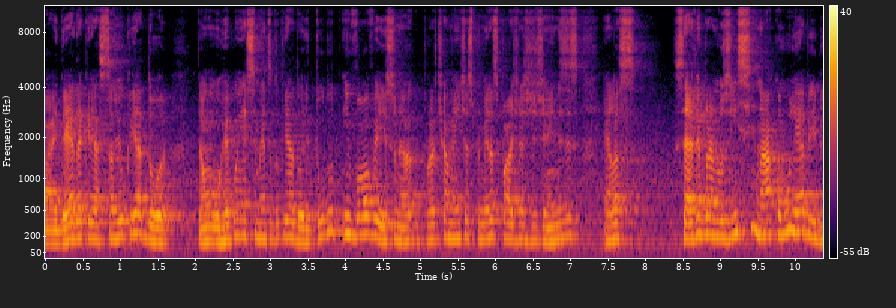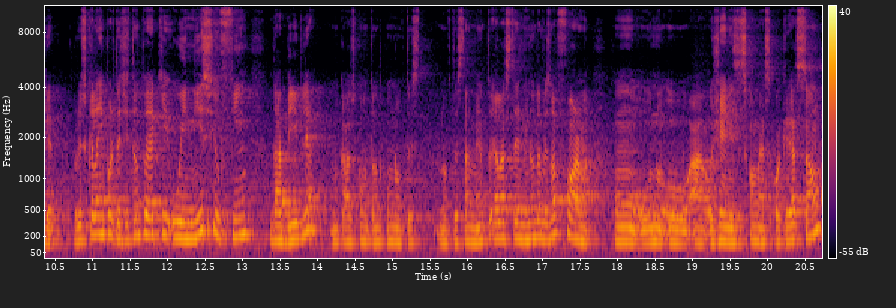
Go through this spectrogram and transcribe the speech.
a ideia da criação e o Criador. Então, o reconhecimento do Criador. E tudo envolve isso. Né? Praticamente as primeiras páginas de Gênesis, elas servem para nos ensinar como ler a Bíblia. Por isso que ela é importante. Tanto é que o início e o fim da Bíblia, no caso contando com o Novo Testamento, elas terminam da mesma forma. Com o, o, a, o Gênesis começa com a criação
